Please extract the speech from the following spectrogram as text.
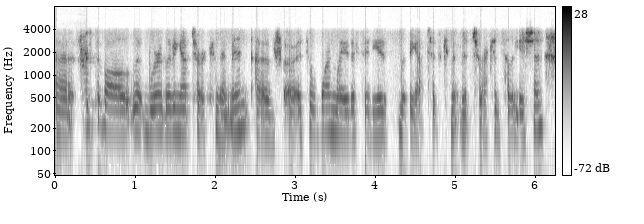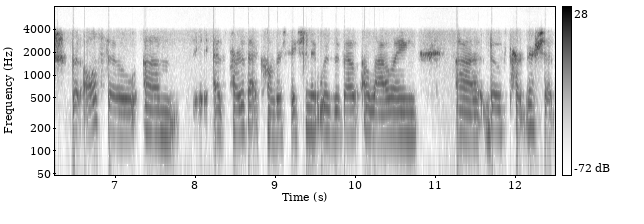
uh, first of all, we're living up to our commitment of uh, it's a one way the city is living up to its commitment to reconciliation, but also um, as part of that conversation, it was about allowing uh, those partnerships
